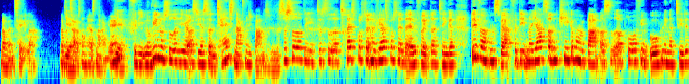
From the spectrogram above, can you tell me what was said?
når man taler når man yeah. tager sådan nogle her snakke. Ikke? Ja, fordi når vi nu sidder her og siger sådan, tag en snak med dit barn osv., så sidder, det, der sidder 60%, 70% af alle forældre og tænker, det er fucking svært, fordi når jeg sådan kigger på mit barn og sidder og prøver at finde åbninger til det,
